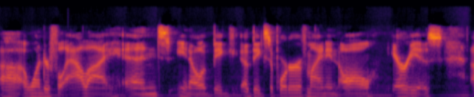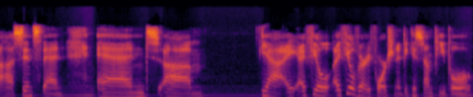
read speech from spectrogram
uh, a wonderful ally, and you know big a big supporter of mine in all areas uh, since then, and um, yeah, I, I feel I feel very fortunate because some people,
